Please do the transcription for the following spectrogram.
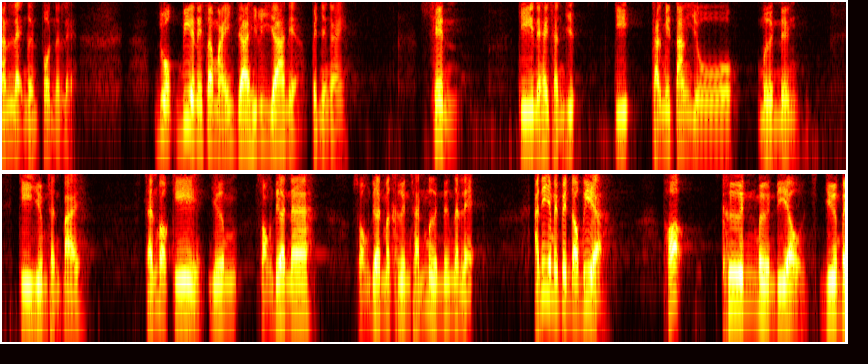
นั้นแหละเงินต้นนั่นแหละ ดอกเบี้ยในสมัยยาฮิลิยะเนี่ยเป็นยังไง เช่น กีเนี่ยให้ฉันยืกีฉันมีตังอยู่หมื่นหนึ่งกียืมฉันไป ฉันบอกกียืมสองเดือนนะสองเดือนมาคืนฉันหมื่นหนึ่งนั่นแหละ อันนี้ยังไม่เป็นดอกเบี้ย เพราะคืนหมื่นเดียว ยืมไป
